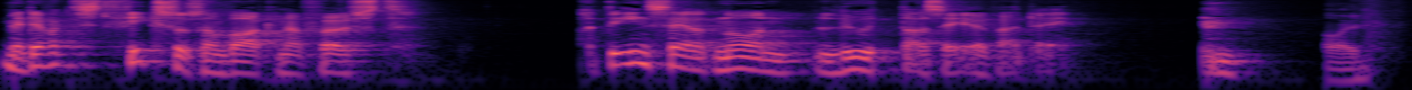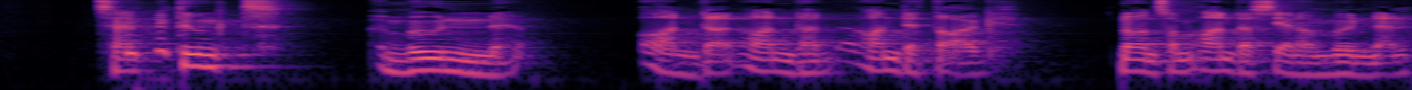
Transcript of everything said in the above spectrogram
Men det är faktiskt Fixo som vaknar först. Att du inser att någon lutar sig över dig. Oj. Här tungt mun andan, andan, andetag. Någon som andas genom munnen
